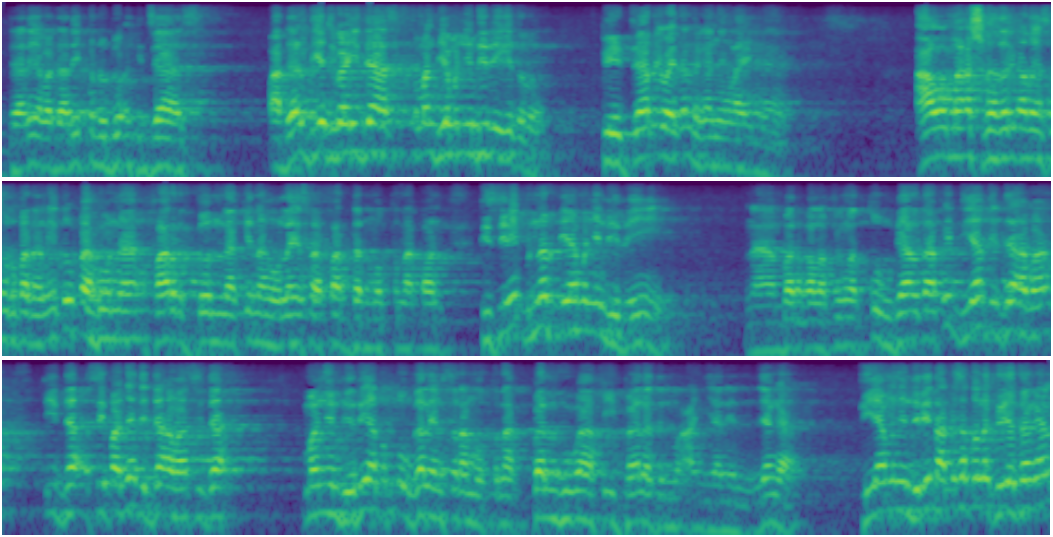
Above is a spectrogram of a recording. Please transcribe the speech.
Dari apa? Dari penduduk Hijaz. Padahal dia juga Hijaz, cuman dia menyendiri gitu loh. Beda riwayatnya dengan yang lainnya. Aw ma asbah dzalika yang serupa dengan itu fahuna fardun lakinahu laisa fardan mutlaqan. Di sini benar dia menyendiri. Nah, barakallahu fikum tunggal tapi dia tidak apa? Tidak sifatnya tidak apa? Tidak menyendiri atau tunggal yang secara mutlak. Bal huwa fi baladin muayyanin. Ya enggak? Dia menyendiri tapi satu negeri aja kan?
